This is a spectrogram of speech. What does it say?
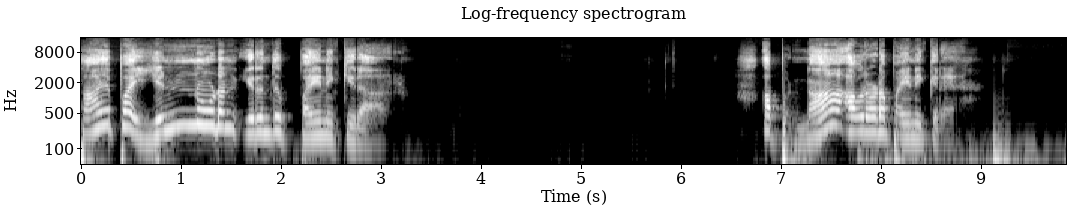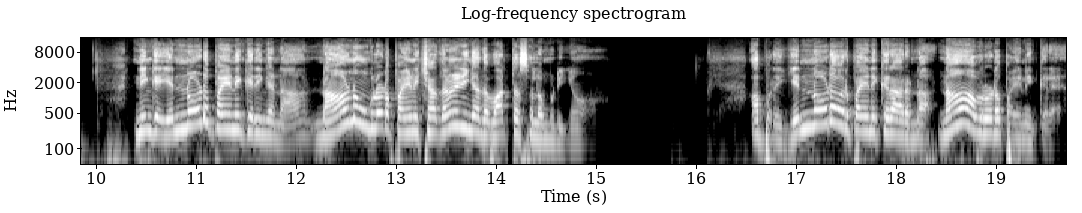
சாயப்பா என்னுடன் இருந்து பயணிக்கிறார். அப்போ நான் அவரோட பயணிக்கிறேன். நீங்கள் என்னோட பயணிக்கிறீங்கன்னா நானும் உங்களோட பயணிச்சா தானே நீங்கள் அந்த வார்த்தை சொல்ல முடியும். அப்புறம் என்னோட அவர் பயணிக்கிறாருன்னா நான் அவரோட பயணிக்கிறேன்.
